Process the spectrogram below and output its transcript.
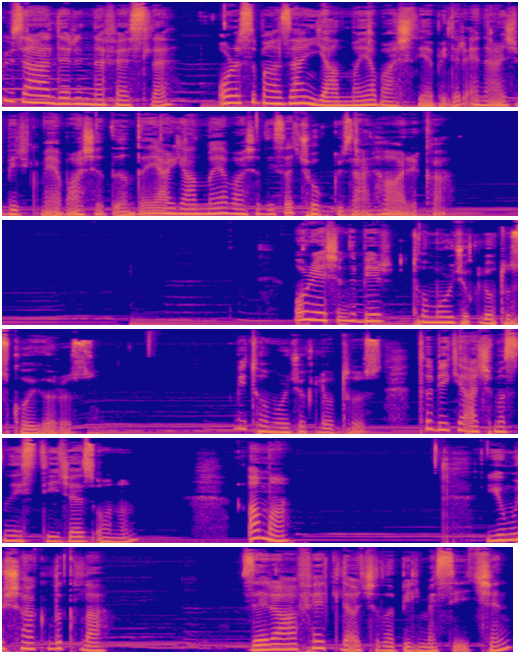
Güzel derin nefesle Orası bazen yanmaya başlayabilir. Enerji birikmeye başladığında eğer yanmaya başladıysa çok güzel, harika. Oraya şimdi bir tomurcuk lotus koyuyoruz. Bir tomurcuk lotus. Tabii ki açmasını isteyeceğiz onun. Ama yumuşaklıkla, zerafetle açılabilmesi için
